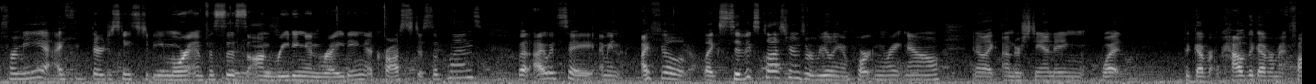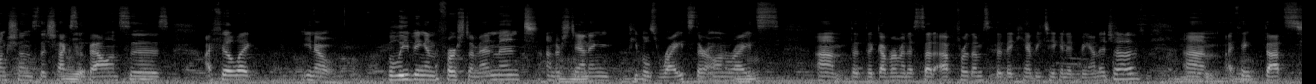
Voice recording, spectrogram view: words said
for me, I think there just needs to be more emphasis on reading and writing across disciplines. But I would say, I mean, I feel like civics classrooms are really important right now. You know, like understanding what the government, how the government functions, the checks Yeah. and balances. I feel like, you know, believing in the First Amendment, understanding people's rights, their own rights. Um, that the government has set up for them so that they can't be taken advantage of. Um, I think that's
